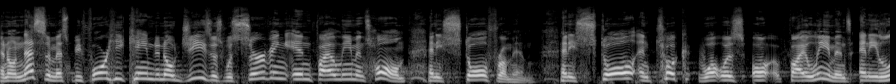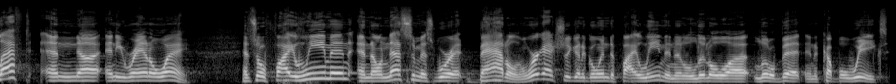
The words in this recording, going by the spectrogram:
And Onesimus, before he came to know Jesus, was serving in Philemon's home, and he stole from him. And he stole and took what was uh, Philemon's, and he left and, uh, and he ran away. And so Philemon and Onesimus were at battle. And we're actually going to go into Philemon in a little, uh, little bit, in a couple weeks,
